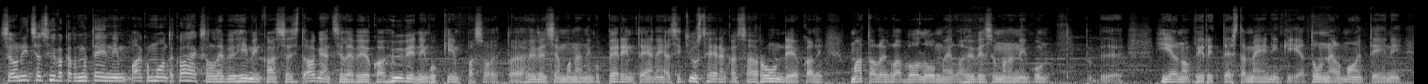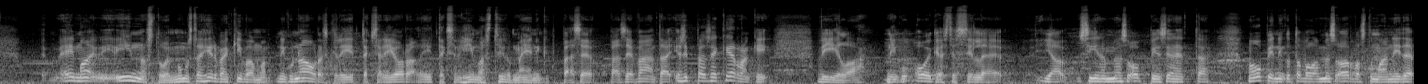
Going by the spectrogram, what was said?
se on itse asiassa hyvä, kun mä tein niin aika monta kahdeksan levyä Himin kanssa ja sitten Agentsilevy, joka on hyvin niin kimppasoitto ja hyvin semmoinen niin kuin perinteinen. Ja sitten just heidän kanssaan Rundi, joka oli matalilla volyymeilla, hyvin semmoinen niin kuin, hieno viritteistä meininkiä ja tunnelmointia, niin ei mä innostuin. Mun on hirveän kiva. Mä niin naureskelin itsekseni, joraili itsekseni himasta hyvä meininki, kun pääsee, pääsee vääntämään. Ja sitten pääsee kerrankin viilaa. Niin oikeasti silleen, ja siinä myös oppin sen, että mä opin niin kuin tavallaan myös arvostamaan niitä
